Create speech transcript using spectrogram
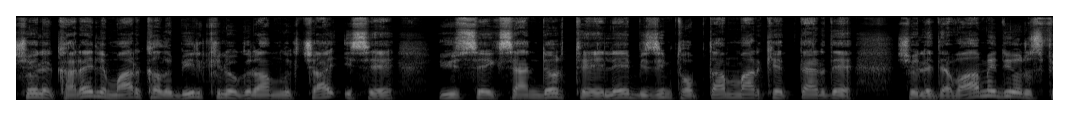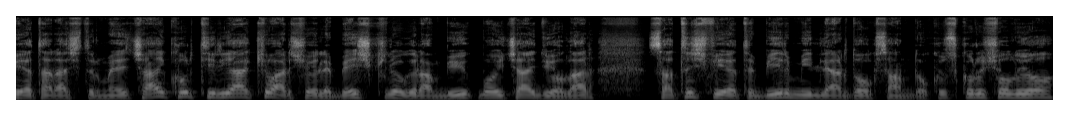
Şöyle Kareli markalı 1 kilogramlık çay ise 184 TL bizim toptan marketlerde. Şöyle devam ediyoruz fiyat araştırmaya. Çaykur Tiryaki var şöyle 5 kilogram büyük boy çay diyorlar. Satış fiyatı 1 milyar 99 kuruş oluyor.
